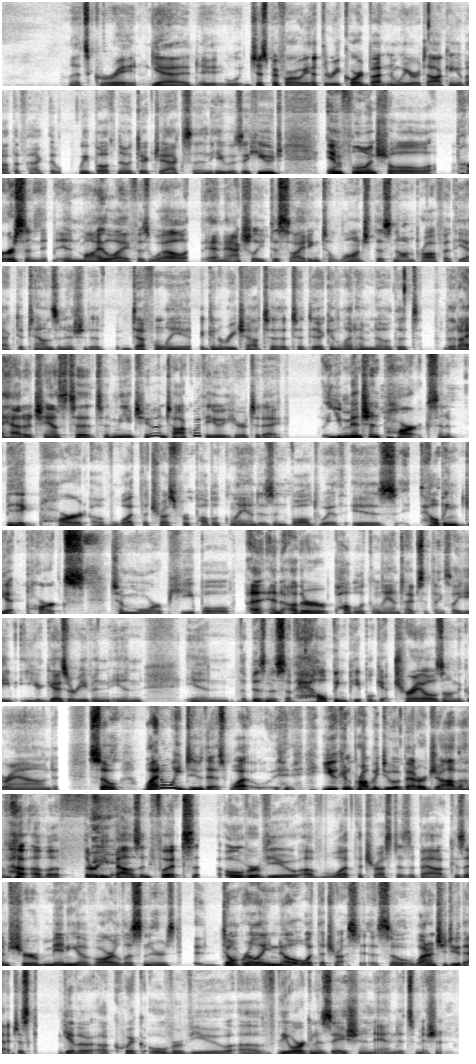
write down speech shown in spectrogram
That's great. Yeah, it, it, just before we hit the record button, we were talking about the fact that we both know Dick Jackson. He was a huge influential person in my life as well. And actually deciding to launch this nonprofit, the Active Towns Initiative, definitely going to reach out to, to Dick and let him know that that I had a chance to to meet you and talk with you here today. You mentioned parks, and a big part of what the Trust for Public Land is involved with is helping get parks to more people and other public land types of things. Like you guys are even in in the business of helping people get trails on the ground. So why don't we do this? What you can probably do a better job of, of a thirty thousand foot overview of what the trust is about because I'm sure many of our listeners don't really know what the trust is. So why don't you do that? Just give a, a quick overview of the organization and its mission.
